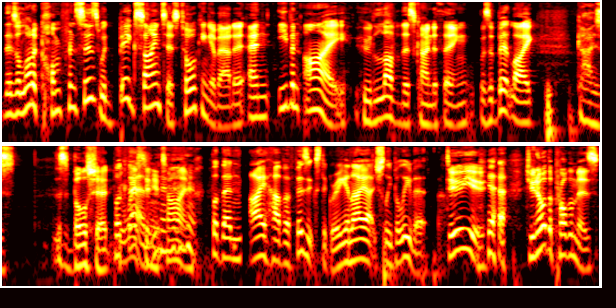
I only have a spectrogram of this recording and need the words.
there's a lot of conferences with big scientists talking about it, and even I, who love this kind of thing, was a bit like, guys. This is bullshit. But You're wasting your time. But then I have a physics degree and I actually believe it. Do you? Yeah. Do you know what the problem is?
